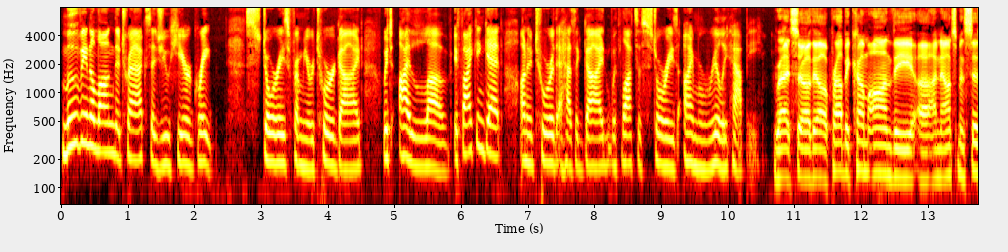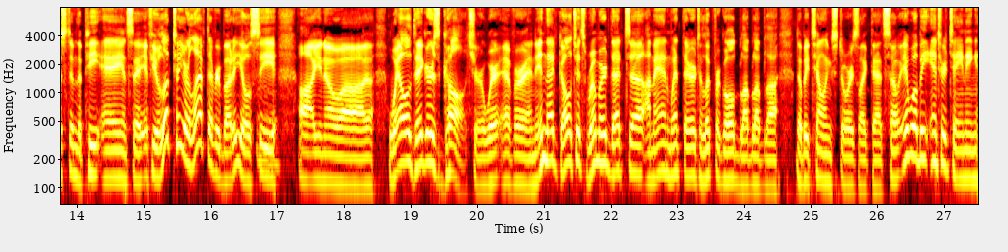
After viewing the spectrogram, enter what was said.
moving along the tracks as you hear great stories from your tour guide, which I love. If I can get on a tour that has a guide with lots of stories, I'm really happy. Right, so they'll probably come on the uh, announcement system, the PA, and say, if you look to your left, everybody, you'll see, mm -hmm. uh, you know, uh, Well Digger's Gulch or wherever. And in that gulch, it's rumored that uh, a man went there to look for gold, blah, blah, blah. They'll be telling stories like that. So it will be entertaining,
